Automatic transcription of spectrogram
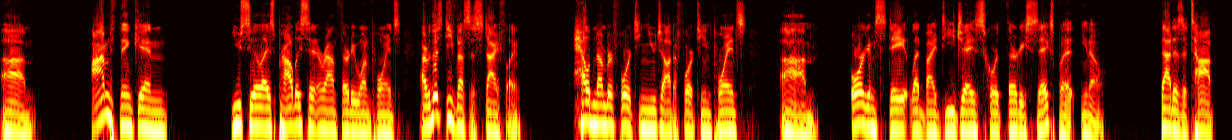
Um, I'm thinking UCLA is probably sitting around 31 points. However, this defense is stifling. Held number 14 Utah to 14 points. Um, Oregon State, led by DJ, scored 36, but, you know, that is a top,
